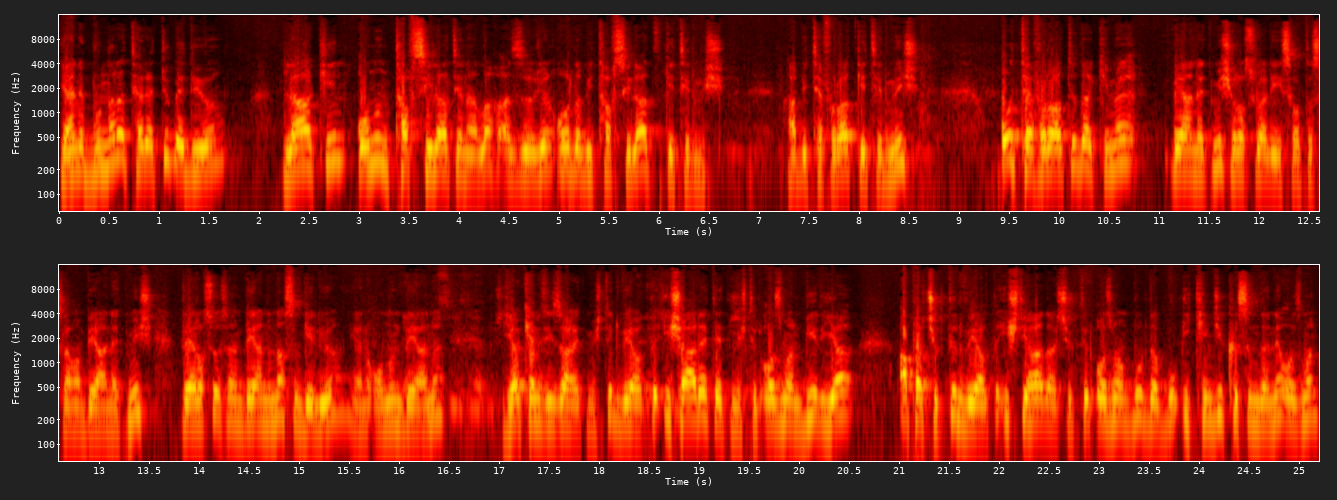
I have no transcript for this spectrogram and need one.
Yani bunlara terettüp ediyor. Lakin onun tafsilatını Allah Azze ve Celle orada bir tafsilat getirmiş. Ha bir teferruat getirmiş. O teferruatı da kime beyan etmiş? Resulullah Aleyhisselatü Vesselam'a beyan etmiş. Ve Resulullah beyanı nasıl geliyor? Yani onun beyanı ya kendisi izah etmiştir veyahut da işaret etmiştir. O zaman bir ya apaçıktır veyahut da iştihada açıktır. O zaman burada bu ikinci kısımda ne? O zaman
